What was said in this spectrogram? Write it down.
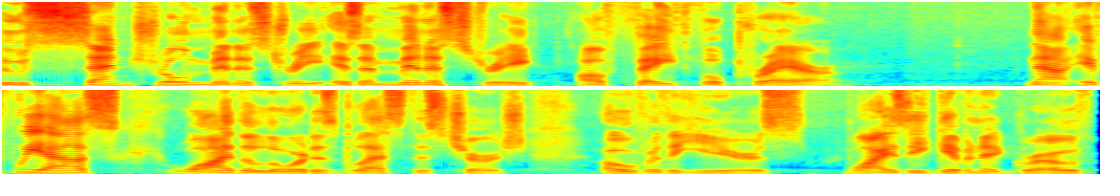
whose central ministry is a ministry of faithful prayer. Now, if we ask why the Lord has blessed this church over the years, why has He given it growth?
